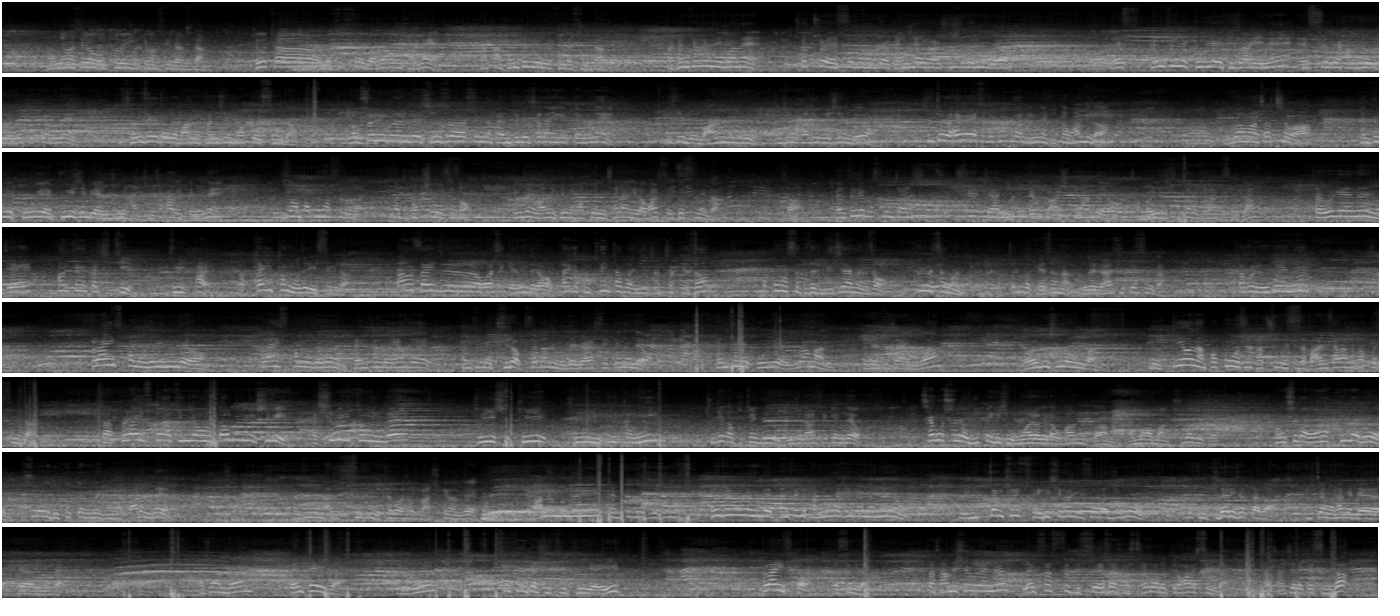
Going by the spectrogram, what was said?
안녕하세요. 오토인 김학수 기자입니다. 도요타 렉서스 넘어가기 전에 잠깐 벤틀리를 들렸습니다. 자, 벤틀리는 이번에 최초 S분들 벤테이가를 출시를 했는데요. 어, S, 벤틀리 고유의 디자인에 SUV 강조를 가졌기 때문에 전 세계적으로 많은 관심을 받고 있습니다. 럭셔리 브랜드에 진출할 수 있는 벤틀리 차량이기 때문에 사실 뭐 많은 분들이 관심을 가지고 계시는데요. 실제로 해외에서도 평가가 굉장히 좋다고 합니다. 어, 우람한 차체와 벤틀리 고유의 V12 엔진을 장착하기 때문에 우수한 퍼포먼스까지 갖추고 있어서 굉장히 많은 기회를 갖고 있는 차량이라고 할 수 있겠습니다. 자, 벤틀리 수- 수입 제한이 있기 때문에 좀 아쉽긴 한데요. 자, 멀리서 출장을 좀 하겠습니다. 자, 여기에는 이제 컨티넨탈 GT V8, 자, 8기통 모델이 있습니다. 다운 사이즈라고 할 수 있겠는데요. 8기통 트윈터보 엔진 장착해서 퍼포먼스 그대로 유지하면서 효율성은 좀 더 개선한 모델을 할 수 있겠습니다. 자, 그리고 여기에는 플라잉 스파 모델이 있는데요. 플라잉 스파 모델은 벤틀리 현재 벤틀리 주력 세단 모델을 할수 있겠는데요. 벤틀리 고유의 우람한 그릴 디자인과 넓은 실내 공간 그리고 뛰어난 퍼포먼스를 갖추고 있어서 많은 사랑을 받고 있습니다. 자, 플라잉 스파 같은 경우는 W12, 그러니까 12기통인데 V, V, V6기통이 두 개가 붙어 있는 엔진을 할 수 있겠는데요. 최고 출력 625마력이라고 하니까 어마어마한 출력이죠. 덩치가 워낙 큰데도 출력이 높기 때문에 굉장히 빠른데 못해봐서 좀 아쉽긴 한데 많은 분들이 벤틀리 보시면 벤틀리는 근데 벤틀리 방문하시려면은 그 입장 출입 대기 시간이 있어가지고 좀 기다리셨다가 입장을 하게 돼야, 돼야 됩니다. 자, 다시 한번 벤테이자 그리고 컨티넨탈 GT V8 플라잉 스퍼였습니다. 자 잠시 후에는 렉서스 부스에서 다시 찾아뵙도록 하겠습니다. 자 잠시 뵙겠습니다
